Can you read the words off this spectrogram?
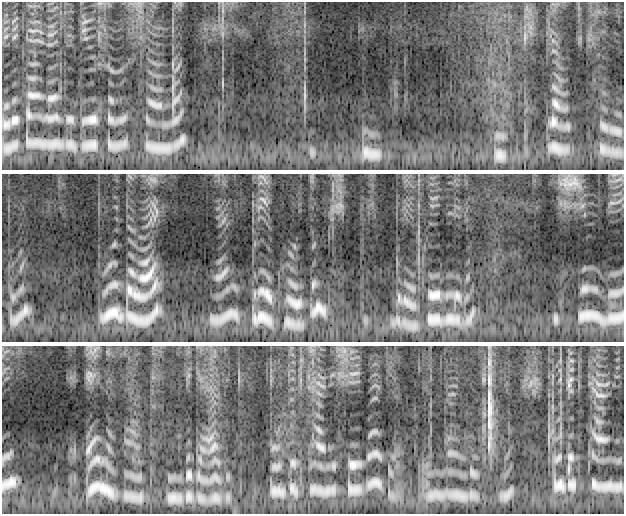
bebekler nerede diyorsanız şu anda birazcık şöyle yapalım. Buradalar. Yani buraya koydum. Buraya koyabilirim. Şimdi en özel kısımlara geldik. Burada bir tane şey var ya önden gözüküyor. Burada bir tane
